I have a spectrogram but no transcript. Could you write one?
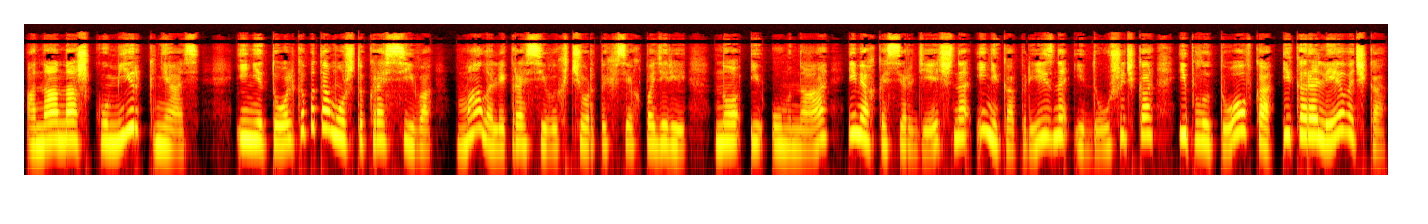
Она наш кумир, князь. И не только потому, что красиво, мало ли красивых, черт их всех подери, но и умна, и мягкосердечна, и не капризна, и душечка, и плутовка, и королевочка.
